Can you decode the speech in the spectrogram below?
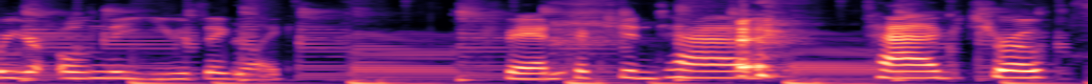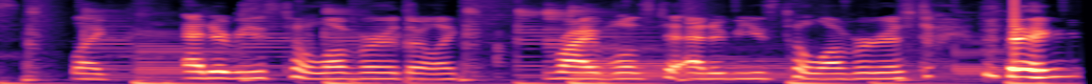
where you're only using like fan fiction tag tag tropes like enemies to lovers or like rivals to enemies to lovers type thing.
